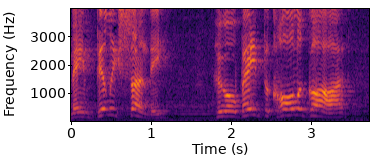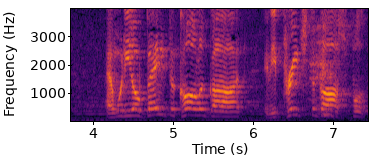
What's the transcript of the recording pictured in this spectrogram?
named Billy Sunday who obeyed the call of God. And when he obeyed the call of God and he preached the gospel,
